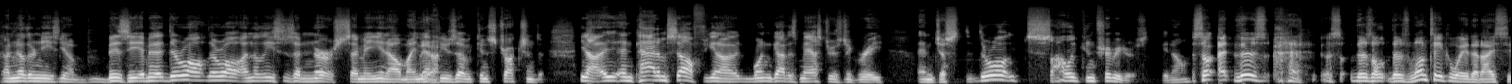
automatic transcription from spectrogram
another niece you know busy. I mean they're all they're all. Another niece is a nurse. I mean you know my Yeah. nephew's a construction. You know and Pat himself you know one got his master's degree and just they're all solid contributors. You know. So uh, there's there's a there's one takeaway that I see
